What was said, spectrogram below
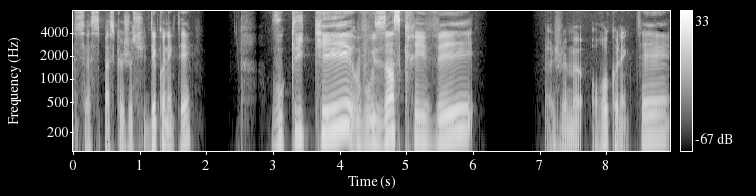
c'est parce que je suis déconnecté. Vous cliquez, vous inscrivez je vais me reconnecter.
